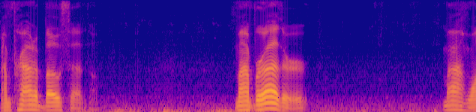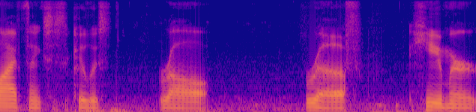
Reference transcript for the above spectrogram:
I'm proud of both of them. My brother, my wife thinks is the coolest, raw, rough, humor,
